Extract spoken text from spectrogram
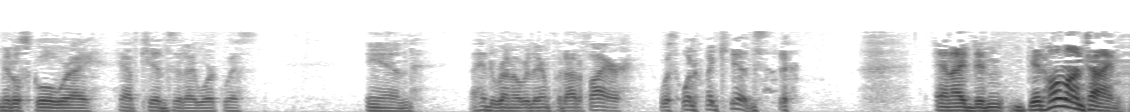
middle school where I have kids that I work with. And I had to run over there and put out a fire with one of my kids. and I didn't get home on time.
